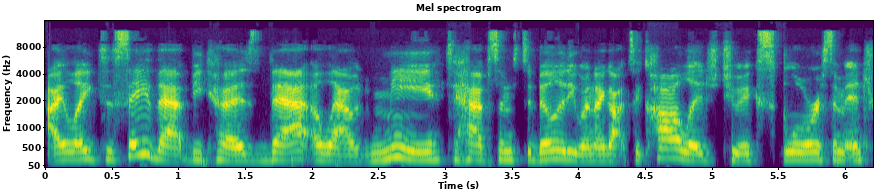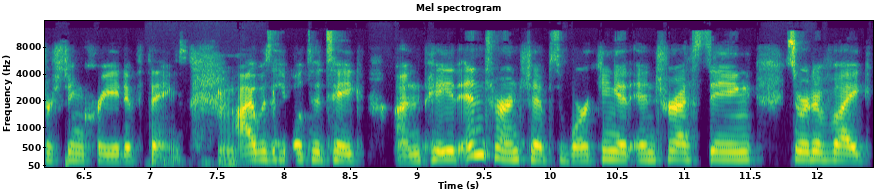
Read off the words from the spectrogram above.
I like to say that because that allowed me to have some stability when I got to college to explore some interesting creative things. Mm. I was able to take unpaid internships working at interesting sort of like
